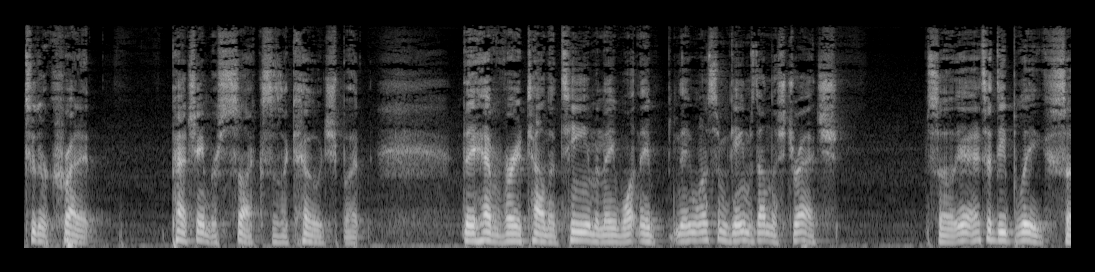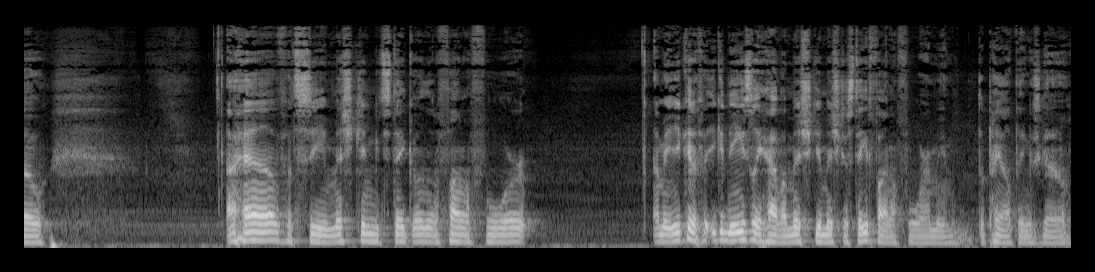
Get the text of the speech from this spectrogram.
to their credit, Pat Chambers sucks as a coach, but they have a very talented team and they want they they won some games down the stretch. So yeah, it's a deep league. So I have let's see, Michigan State going to the Final Four. I mean, you could you could easily have a Michigan Michigan State Final Four. I mean, depending how things go.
